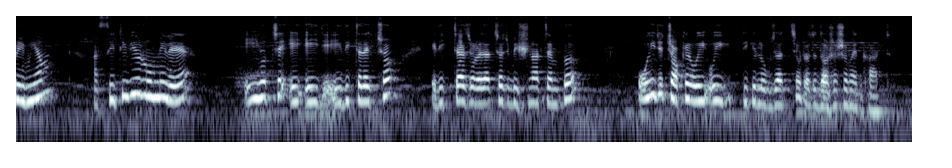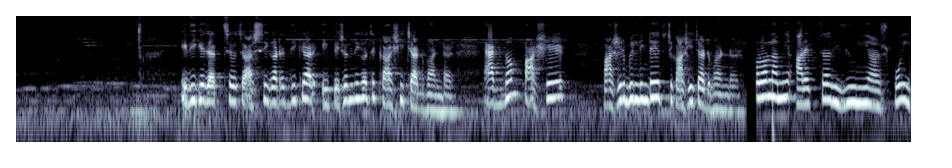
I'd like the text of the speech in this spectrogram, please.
প্রিমিয়াম আর সিটি ভিউ রুম নিলে এই হচ্ছে এই এই যে এই দিকটা দেখছ এদিকটা চলে যাচ্ছে হচ্ছে বিশ্বনাথ টেম্পল ওই যে চকের ওই ওই দিকে লোক যাচ্ছে ওটা হচ্ছে দশাশ্বমেধ ঘাট। এদিকে যাচ্ছে হচ্ছে আশি ঘাটের দিকে আর এই পেছন দিকে হচ্ছে কাশি চাট ভান্ডার একদম পাশে পাশের বিল্ডিংটাই হচ্ছে কাশি চাট ভান্ডার। ওভারঅল আমি আরেকটা রিভিউ নিয়ে আসব এই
